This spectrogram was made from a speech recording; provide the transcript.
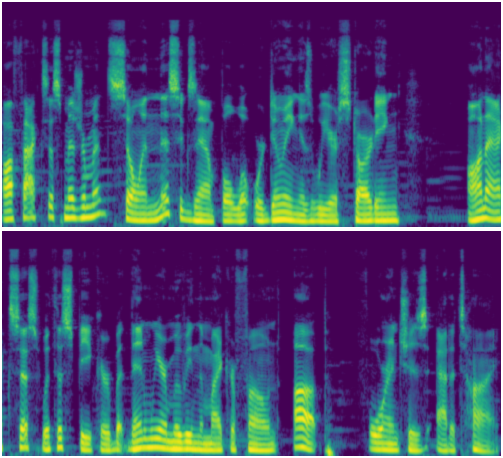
off-axis measurements. So in this example, what we're doing is we are starting on axis with a speaker, but then we are moving the microphone up four inches at a time.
